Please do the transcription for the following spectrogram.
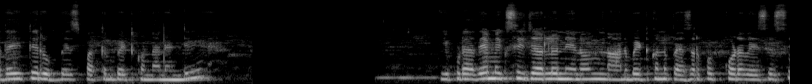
అదైతే రుబ్బేసి పక్కన పెట్టుకున్నానండి. ఇప్పుడు అదే మిక్సీ జార్లో నేను నానబెట్టుకున్న పెసరపప్పు కూడా వేసేసి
